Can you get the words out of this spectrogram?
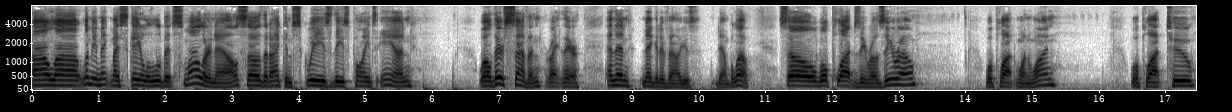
I'll, uh, let me make my scale a little bit smaller now so that I can squeeze these points in. Well, there's 7 right there, and then negative values down below. So we'll plot 0, 0. We'll plot 1, 1. We'll plot 2,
